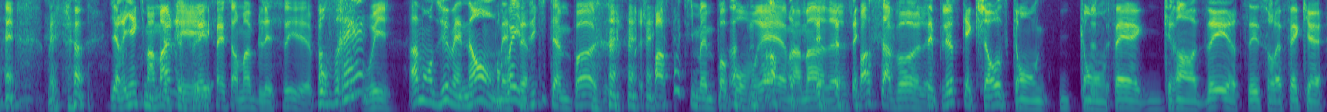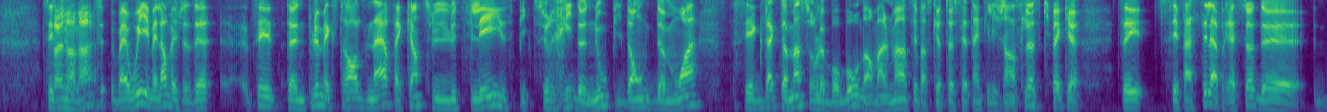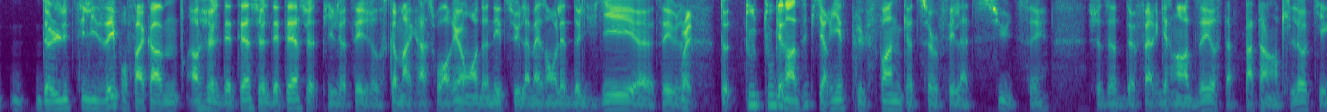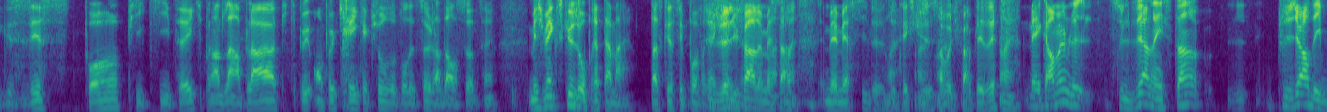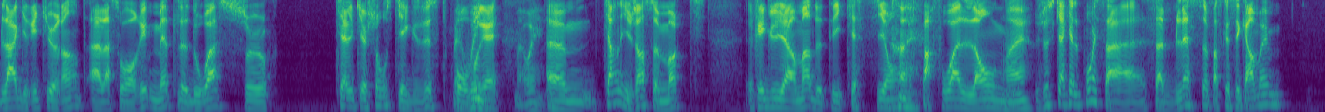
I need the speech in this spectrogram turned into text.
Mais ça, il n'y a rien qui Ma me fait mère est sincèrement blessée. Euh, pour vrai? Oui. Ah mon Dieu, mais non. Pourquoi il dit qu'il t'aime pas? Je, pense pas qu'il m'aime pas pour vrai, maman. Je pense que ça va. C'est plus quelque chose qu'on fait grandir, tu sais, sur le fait que c'est un honneur. ben oui, mais non, mais je veux dire, tu as une plume extraordinaire. Fait que quand tu l'utilises, puis que tu ris de nous, puis donc de moi, c'est exactement sur le bobo normalement, parce que tu as cette intelligence-là. Ce qui fait que c'est facile après ça de, de l'utiliser pour faire comme Ah, je le déteste, je le déteste. Puis là, tu sais, comme à la soirée, à un moment donné, tu la maison lettre d'Olivier, euh, tu sais, tout, tout grandit, puis il n'y a rien de plus fun que de surfer là-dessus, tu sais je veux dire, de faire grandir cette patente-là qui existe pas, puis qui, qui prend de l'ampleur, puis peut, on peut créer quelque chose autour de ça. J'adore ça. Mais je m'excuse auprès de ta mère, parce que c'est pas vrai. Je vais lui faire le message. Mais merci de, t'excuser, ça va lui faire plaisir. Mais quand même, tu le dis à l'instant, plusieurs des blagues récurrentes à la soirée mettent le doigt sur quelque chose qui existe ben pour vrai. Ben euh, quand les gens se moquent régulièrement de tes questions, parfois longues, jusqu'à quel point ça, ça te blesse ça? Parce que c'est quand même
